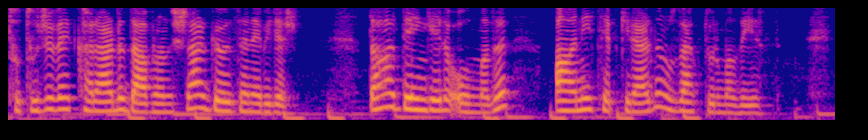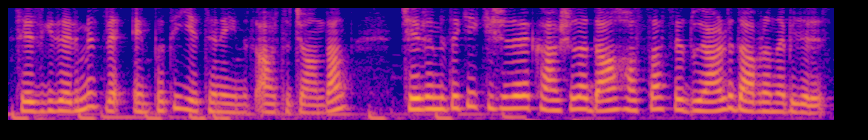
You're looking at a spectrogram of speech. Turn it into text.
tutucu ve kararlı davranışlar gözlenebilir. Daha dengeli olmalı, ani tepkilerden uzak durmalıyız. Sezgilerimiz ve empati yeteneğimiz artacağından çevremizdeki kişilere karşı da daha hassas ve duyarlı davranabiliriz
